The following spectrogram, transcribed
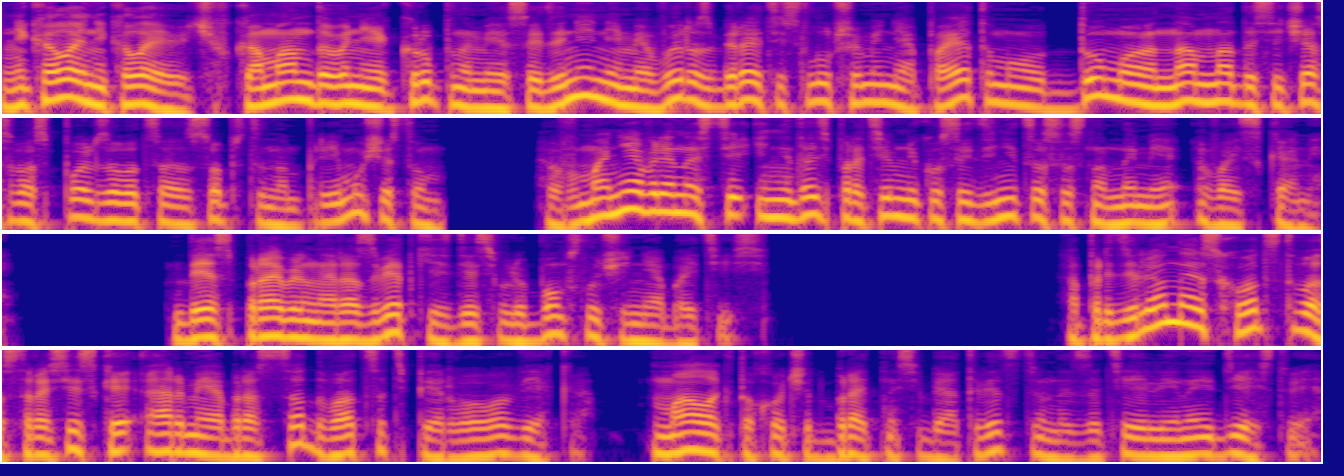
«Николай Николаевич, в командовании крупными соединениями вы разбираетесь лучше меня, поэтому, думаю, нам надо сейчас воспользоваться собственным преимуществом в маневренности и не дать противнику соединиться с основными войсками. Без правильной разведки здесь в любом случае не обойтись. Определенное сходство с российской армией образца 21 века. Мало кто хочет брать на себя ответственность за те или иные действия,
